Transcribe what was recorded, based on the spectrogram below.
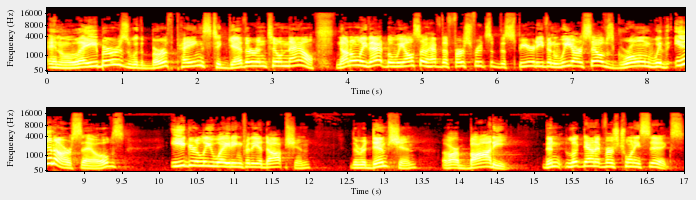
and labors with birth pangs together until now. Not only that, but we also have the first fruits of the Spirit. Even we ourselves groan within ourselves, eagerly waiting for the adoption, the redemption of our body. Then look down at verse 26.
